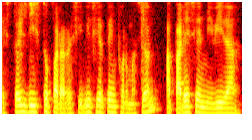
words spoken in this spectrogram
estoy listo para recibir cierta información, aparece en mi vida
